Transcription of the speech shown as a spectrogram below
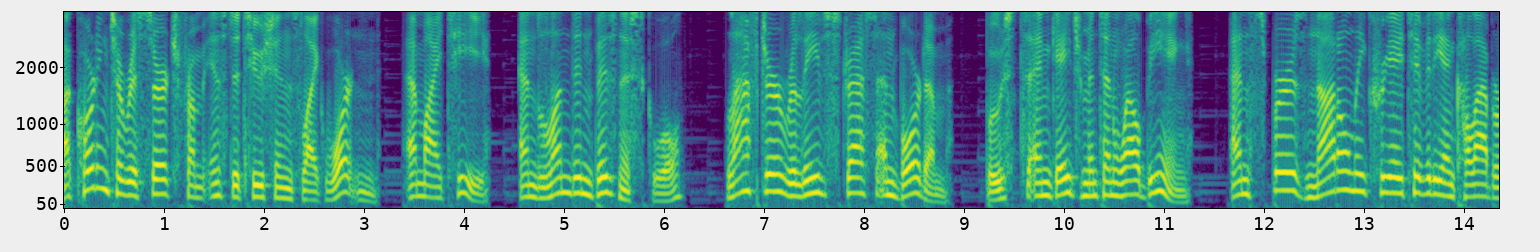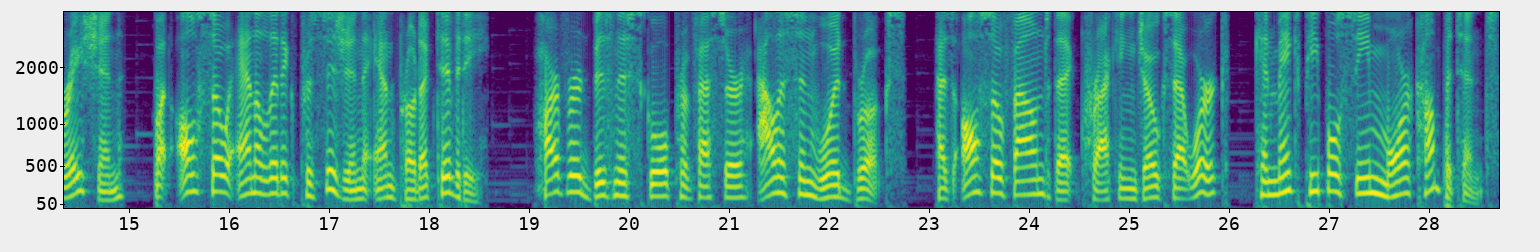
According to research from institutions like Wharton, MIT, and London Business School, laughter relieves stress and boredom, boosts engagement and well being, and spurs not only creativity and collaboration, but also analytic precision and productivity. Harvard Business School professor Alison Wood Brooks has also found that cracking jokes at work can make people seem more competent.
